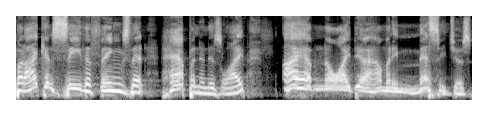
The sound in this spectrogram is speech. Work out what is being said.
but i can see the things that happen in his life i have no idea how many messages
